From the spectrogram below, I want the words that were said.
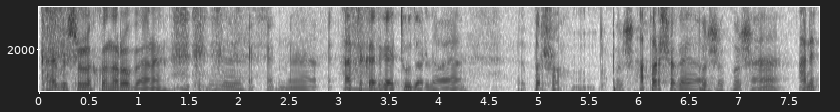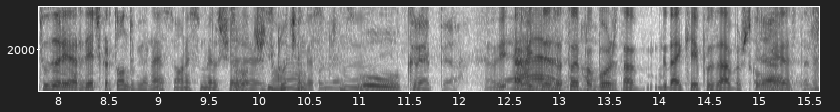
Kaj bi šlo lahko narobe? a ne? Ja. A takrat ga je Tudor dal. Ja. Pršo. Pršo, A pršo ga je dal. pršo, pršo. A, a ne, Tudor je rdeč karton dobil, ne? So, oni so imeli še izključenega. ja, točno, se ja. Ukrep, ja. A, vi, Ja, a vidite, zato je pa ja. bož, da kdaj kaj pozabiš, kot Ja. ja. jaz. ne.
